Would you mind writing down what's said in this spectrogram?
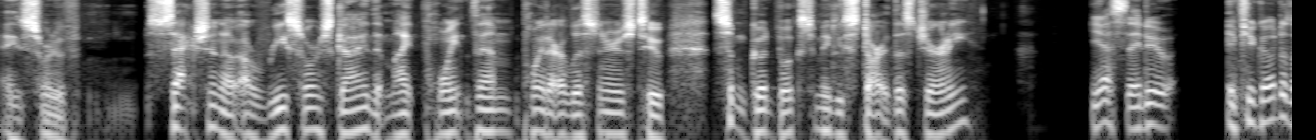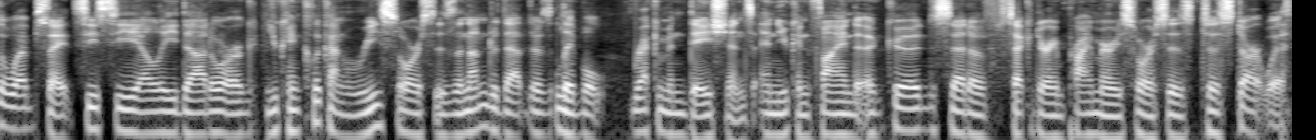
a sort of section, a, a resource guide that might point them, point our listeners to some good books to maybe start this journey? Yes, they do. If you go to the website, ccle.org, you can click on resources, and under that, there's a label recommendations, and you can find a good set of secondary and primary sources to start with.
